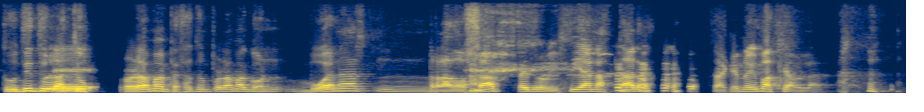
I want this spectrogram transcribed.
Tú titulaste un eh, programa, empezaste un programa con buenas mm, Radosat petrovicianas tarde. o sea que no hay más que hablar.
